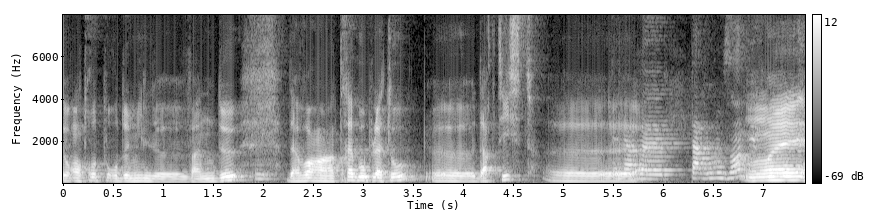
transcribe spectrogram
entre autres pour 2022, d'avoir un très beau plateau euh, d'artistes. Euh, alors parlons-en, ouais.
